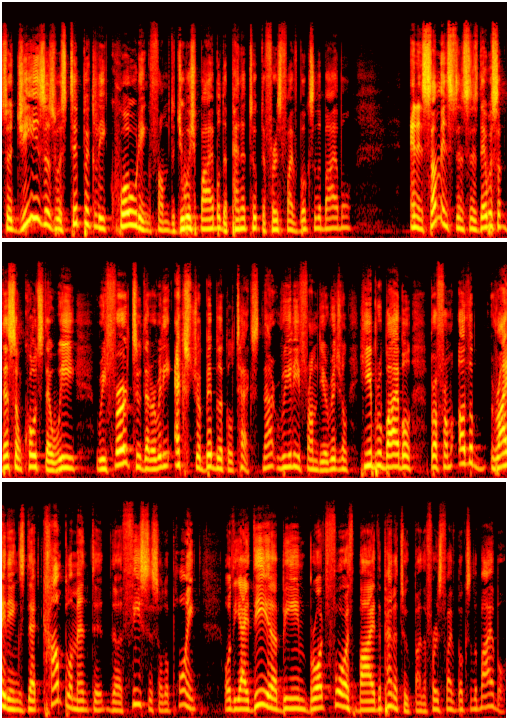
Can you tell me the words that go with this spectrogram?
So Jesus was typically quoting from the Jewish Bible, the Pentateuch, the first five books of the Bible. And in some instances, there was some, there's some quotes that we refer to that are really extra biblical texts, not really from the original Hebrew Bible, but from other writings that complemented the thesis or the point or the idea being brought forth by the Pentateuch, by the first five books of the Bible.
